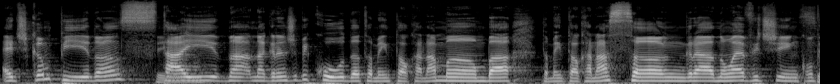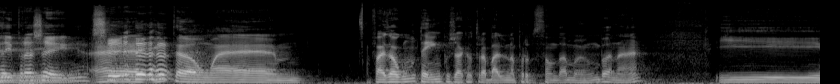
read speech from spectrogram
é de Campinas, Sim. tá aí na, na Grande Bicuda, também toca na Mamba, também toca na Sangra, não é, Vitinho? Conta aí pra Sim. gente. É, então, é... faz algum tempo já que eu trabalho na produção da Mamba, né? E,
